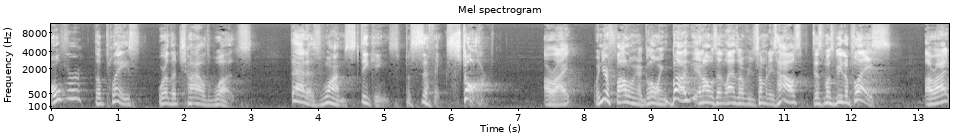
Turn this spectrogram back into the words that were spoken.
over the place where the child was. That is one stinking specific star. All right? When you're following a glowing bug and all of a sudden lands over somebody's house, this must be the place. All right?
